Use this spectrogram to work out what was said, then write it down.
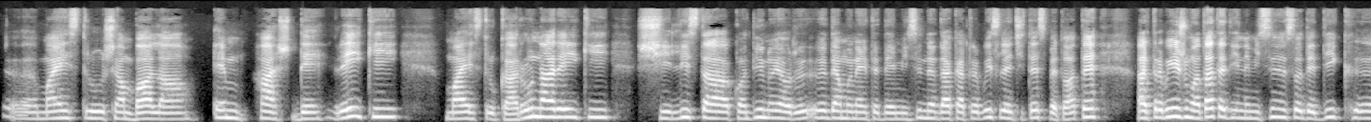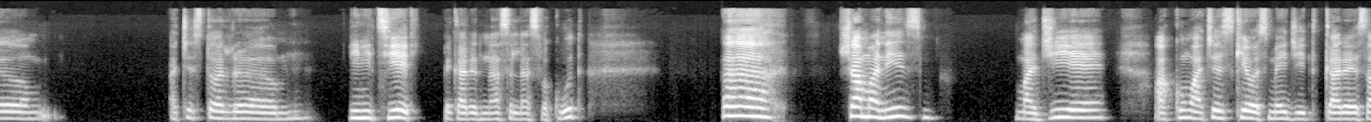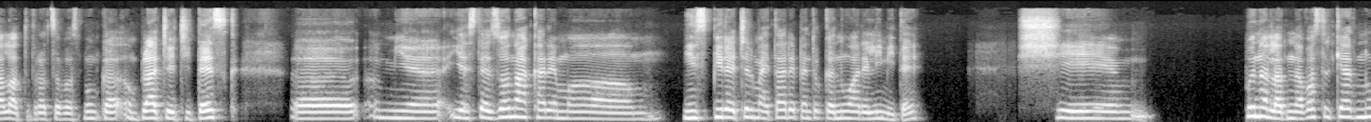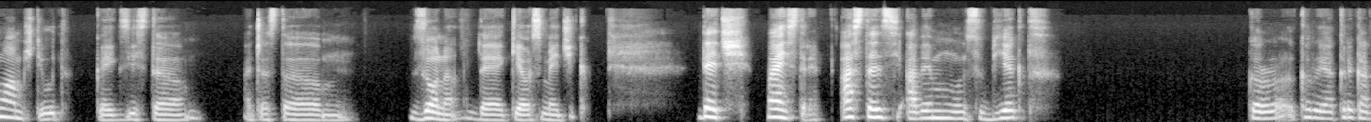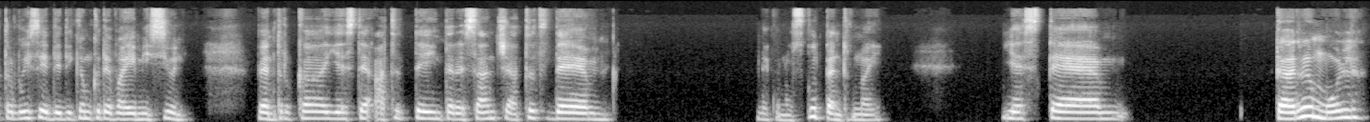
uh, maestru Shambhala MHD Reiki, maestru Karuna Reiki și lista continuă, eu râdeam înainte de emisiune, dacă ar trebui să le citesc pe toate, ar trebui jumătate din emisiune să o dedic uh, acestor uh, inițieri pe care dumneavoastră le-ați făcut. Uh, șamanism, magie, acum acest Chaos Magic care s-a luat. Vreau să vă spun că îmi place, citesc. Uh, este zona care mă inspire cel mai tare pentru că nu are limite. Și până la dumneavoastră chiar nu am știut că există această zonă de Chaos Magic. Deci, maestre, astăzi avem un subiect căr- căruia cred că ar trebui să-i dedicăm câteva emisiuni, pentru că este atât de interesant și atât de necunoscut pentru noi este tărâmul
